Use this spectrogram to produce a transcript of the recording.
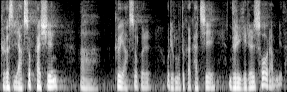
그것을 약속하신 아, 그 약속을 우리 모두가 같이 누리기를 소원합니다.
